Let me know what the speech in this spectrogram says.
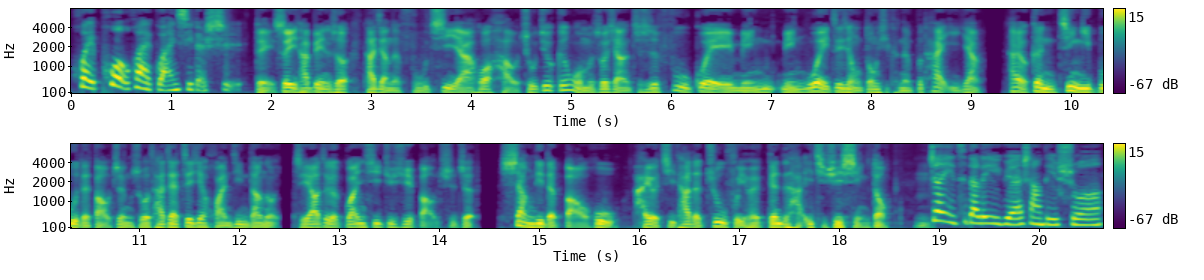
会破坏关系的事。对，所以他变成说，他讲的福气啊或好处，就跟我们所想只是富贵名名位这种东西可能不太一样。他有更进一步的保证，说他在这些环境当中，只要这个关系继续保持着，上帝的保护还有其他的祝福也会跟着他一起去行动。这一次的立约，上帝说：“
